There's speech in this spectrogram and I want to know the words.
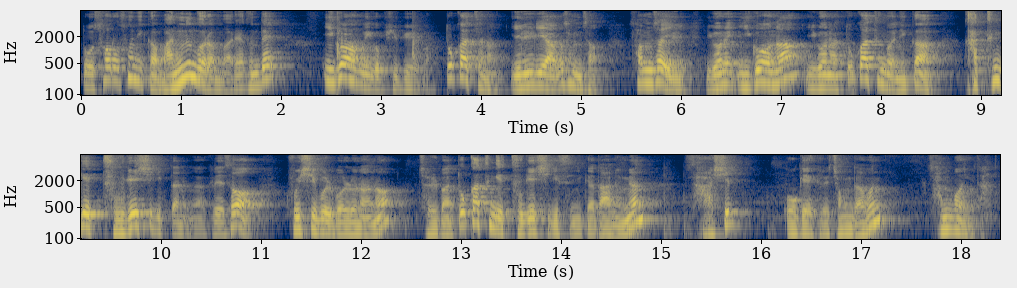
또 서로 소니까 맞는 거란 말이야. 근데 이거하고 이거 비교해봐. 똑같잖아. 1, 2하고 3, 4. 3, 4, 1. 이거는 이거나 이거나 똑같은 거니까 같은 게 두 개씩 있다는 거야. 그래서 90을 뭘로 나눠? 절반. 똑같은 게 두 개씩 있으니까 나누면 45개. 그래 정답은 3번이다.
